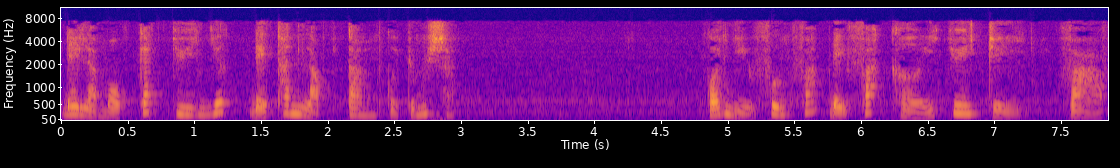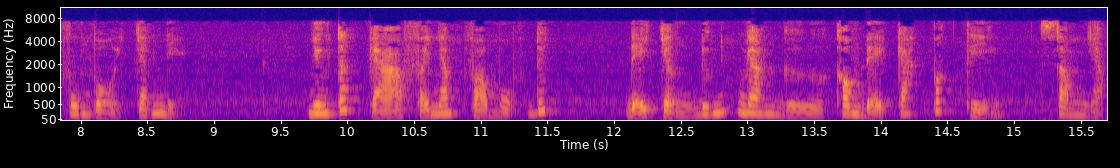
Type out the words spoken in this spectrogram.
Đây là một cách duy nhất để thanh lọc tâm của chúng sanh. Có nhiều phương pháp để phát khởi, duy trì và phun bội chánh niệm. Nhưng tất cả phải nhắm vào mục đích để chặn đứng ngăn ngừa không để các bất thiện xâm nhập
